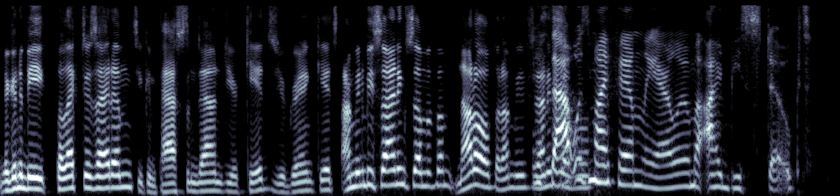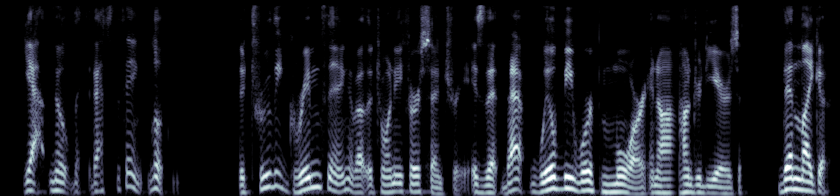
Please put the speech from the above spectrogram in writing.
they're going to be collector's items. You can pass them down to your kids, your grandkids. I'm going to be signing some of them, not all, but I'm going to be If signing that some was of them. my family heirloom, I'd be stoked. Yeah, no, that's the thing. Look, the truly grim thing about the 21st century is that that will be worth more in a hundred years than like a,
